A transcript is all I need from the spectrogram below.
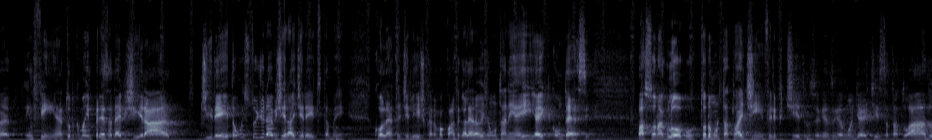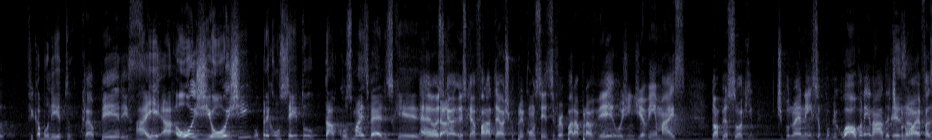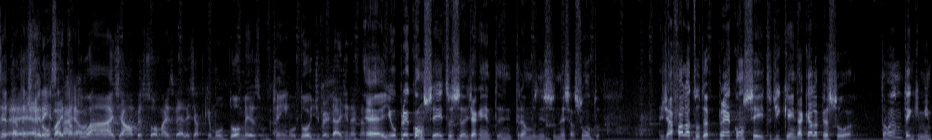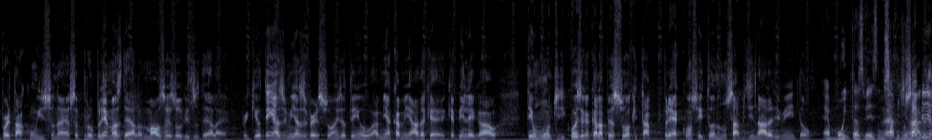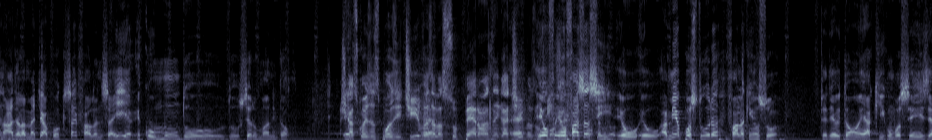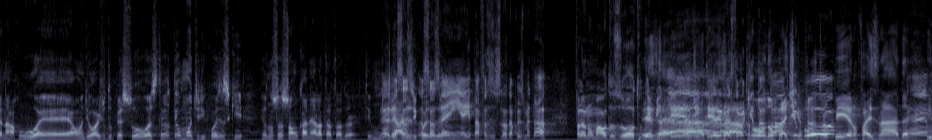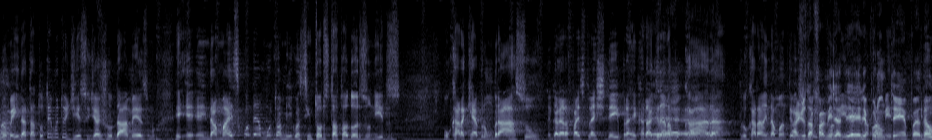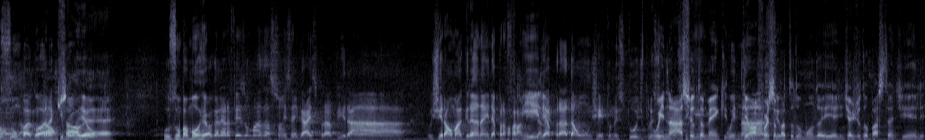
é, enfim, é tudo que uma empresa deve girar direito, um estúdio deve girar direito também. Coleta de lixo, caramba, quatro, galera hoje não tá nem aí. E aí o que acontece? Passou na Globo, todo mundo tatuadinho, Felipe Tito, não sei o que, um monte de artista tatuado, fica bonito. Cléo Pires. Aí, hoje, hoje, o preconceito tá com os mais velhos. Que É, eu, dá- isso que, eu- isso que eu ia falar até. Eu acho que o preconceito, se for parar pra ver, hoje em dia vem mais de uma pessoa que, tipo, não é nem seu público-alvo nem nada. Tipo, não Exato. vai fazer tanta É, diferença, Não vai na real, né? tatuar, já é uma pessoa mais velha, já porque mudou mesmo, cara. Sim. Mudou de verdade, né, cara? É, e o preconceito, já que ent- entramos nisso, nesse assunto, já fala tudo, é preconceito de quem? Daquela pessoa. Então eu não tenho que me importar com isso, né? São problemas dela, mal resolvidos dela. É. Porque eu tenho as minhas versões, eu tenho a minha caminhada que é, que é bem legal. Tem um monte de coisa que aquela pessoa que está pré-conceituando não sabe de nada de mim, então. É, muitas vezes não é, sabe de não nada. sabe de né? nada, ela mete a boca e sai falando. Isso aí é, é comum do, do ser humano, então. Acho que as coisas positivas, elas superam as negativas. É, eu, eu faço assim, eu, eu, a minha postura fala quem eu sou. Entendeu? Então é aqui com vocês, é na rua, é onde eu ajudo pessoas. Então eu tenho um monte de coisas que. Eu não sou só um canela tatuador. Tem milhares essas, de coisas. essas veinhas aí tá fazendo sinal da coisa, mas tá falando mal dos outros o tempo Exato, inteiro, o dia inteiro. e nós exato. aqui Não, não pratica filantropia, não faz nada. É, e no mano. meio da tatu tem muito disso, de ajudar mesmo. E, e- ainda mais quando é muito amigo, assim, todos os tatuadores unidos. O cara quebra um braço, a galera faz flash day pra arrecadar É, grana é, pro cara, pro cara ainda manter o Ajuda a estúdio, família dele ajuda por um família. tempo. É, Que nem dá o um- Zumba agora, dá um que salve, morreu. é. O Zumba morreu, a galera fez umas ações legais pra virar girar uma grana ainda pra, Pra família, família, né? pra dar um jeito no estúdio. pro O estúdio Inácio conseguir- também, que o deu uma força Inácio. pra todo mundo aí, a gente ajudou bastante ele.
